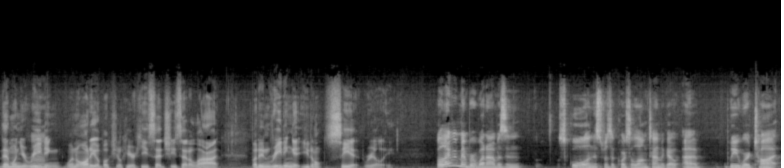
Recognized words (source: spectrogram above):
than when you're Hmm. reading when audiobooks you'll hear he said she said a lot but in reading it you don't see it really Well, I remember when I was in school, and this was, of course, a long time ago, uh, we were taught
